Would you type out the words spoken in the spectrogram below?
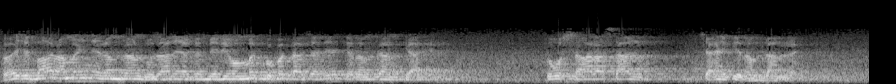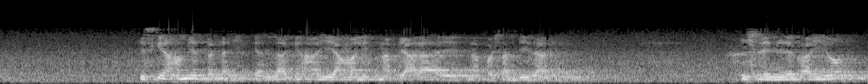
تو ایسے بارہ مہینے رمضان گزارے، اگر میری امت کو پتا چلے کہ رمضان کیا ہے، تو وہ سارا سال چاہے کہ رمضان رہے۔ اس کی اہمیت بتائیے کہ اللہ کے ہاں یہ عمل اتنا پیارا ہے، اتنا پسندیدہ ہے۔ اس لیے میرے بھائیوں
